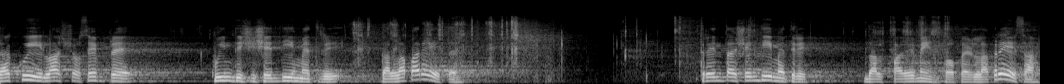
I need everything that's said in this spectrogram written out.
Da qui lascio sempre 15 cm dalla parete, 30 cm dal pavimento per la presa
